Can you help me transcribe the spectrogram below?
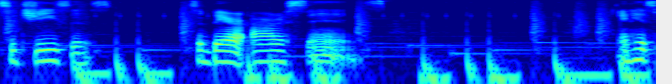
to Jesus to bear our sins And his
